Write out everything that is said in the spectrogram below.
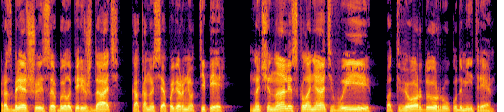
разбредшиеся было переждать, как оно себя повернет теперь, начинали склонять вы под твердую руку Дмитрия.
